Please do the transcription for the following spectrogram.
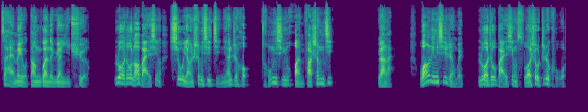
再没有当官的愿意去了。洛州老百姓休养生息几年之后。重新焕发生机。原来，王灵溪认为洛州百姓所受之苦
